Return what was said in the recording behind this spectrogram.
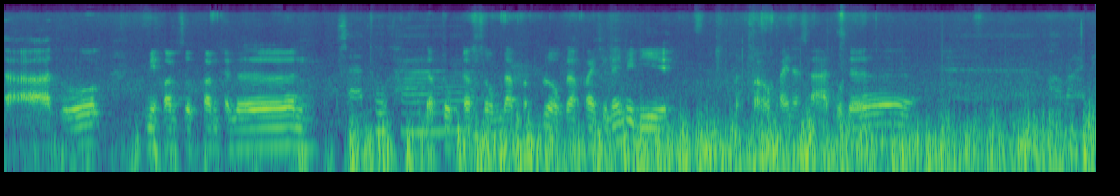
สาธุมีความสุขความเจริญ สาธุค่ะดับทุกข์ดับโศกดับโรคดับไฟสิ่งใดไม่ดีปัดเป่าไปนะสาธุเด้อ ขอไหว้แม่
